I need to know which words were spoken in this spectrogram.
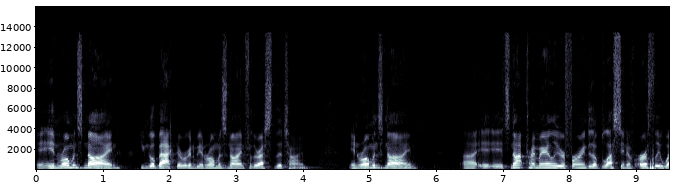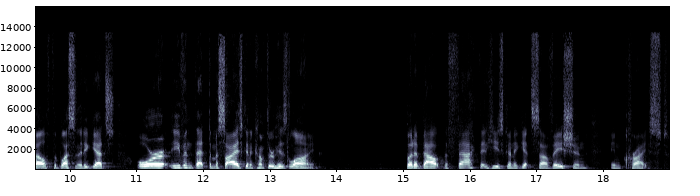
In Romans 9, you can go back there. We're going to be in Romans 9 for the rest of the time. In Romans 9, uh, it, it's not primarily referring to the blessing of earthly wealth, the blessing that he gets, or even that the Messiah is going to come through his line, but about the fact that he's going to get salvation in Christ.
